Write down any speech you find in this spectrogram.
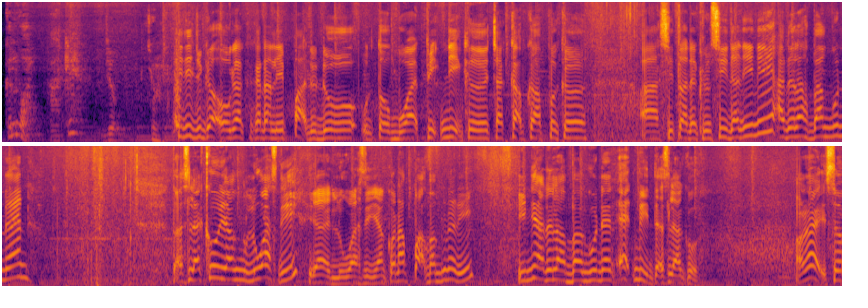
keluar. Okay, jom. Jom. Ini juga orang kadang-kadang lepak duduk untuk buat piknik ke, cakap ke apa ke. Uh, situ ada kerusi dan ini adalah bangunan tak silap aku yang luas ni, ya luas ni, yang kau nampak bangunan ni, ini adalah bangunan admin tak silap aku. Alright, so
